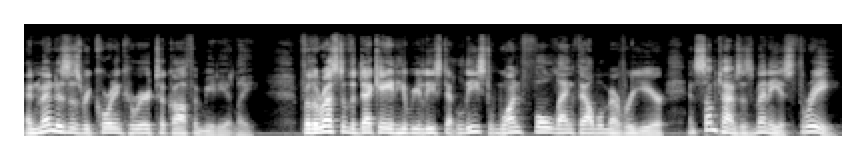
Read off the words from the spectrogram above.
and Mendes's recording career took off immediately. For the rest of the decade, he released at least one full length album every year, and sometimes as many as three.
